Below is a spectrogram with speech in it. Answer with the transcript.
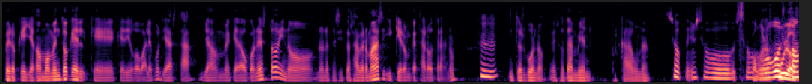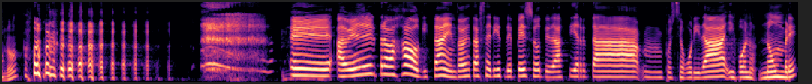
Pero que llega un momento que, que, que digo, vale, pues ya está, ya me he quedado con esto y no, no necesito saber más y quiero empezar otra, ¿no? Ujú. Entonces, bueno, eso también, pues cada una. Su, su, su Como los gusto. culos, ¿no? Eh, haber trabajado quizá en todas estas series de peso te da cierta mm, pues, seguridad y bueno, nombre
